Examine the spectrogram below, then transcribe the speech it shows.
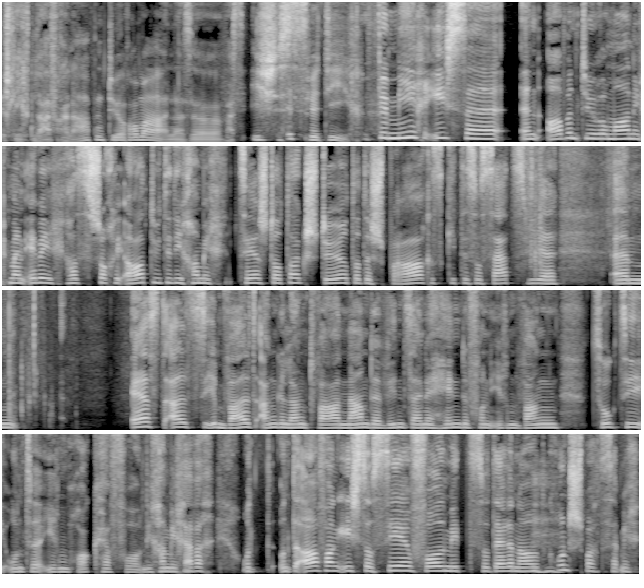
schlicht und einfach ein Abenteuerroman. Also, was ist es, es für dich? Für mich ist es äh, ein Abenteuerroman. Ich meine, eben, ich habe es schon ein bisschen angedeutet, ich habe mich zuerst total gestört an der Sprache. Es gibt so Sätze wie ähm, Erst als sie im Wald angelangt war, nahm der Wind seine Hände von ihren Wangen, zog sie unter ihrem Rock hervor. Und ich habe mich einfach und, und der Anfang ist so sehr voll mit so deren Art mhm. Kunstsprache. Das hat mich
